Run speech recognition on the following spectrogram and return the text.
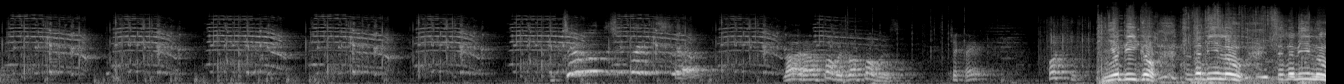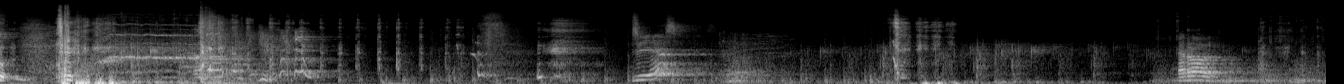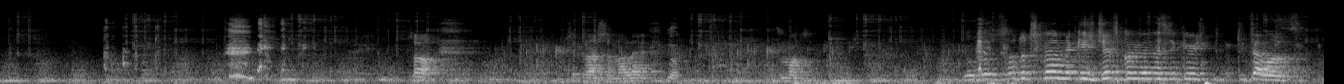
Czemu ty się tak chce? Dobra, mam pomysł, mam pomysł. Czekaj. Chodź tu. Nie bij go! Ty debilu! Ty debilu! Żyjesz? Karol. Co? Przepraszam, ale No, mocy. No to, to doczekałem jakieś dziecko i ona z jakiegoś pitała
